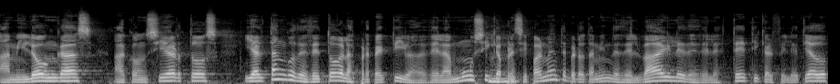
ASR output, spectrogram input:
a milongas, a conciertos y al tango desde todas las perspectivas, desde la música principalmente, pero también desde el baile, desde la estética, el fileteado,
